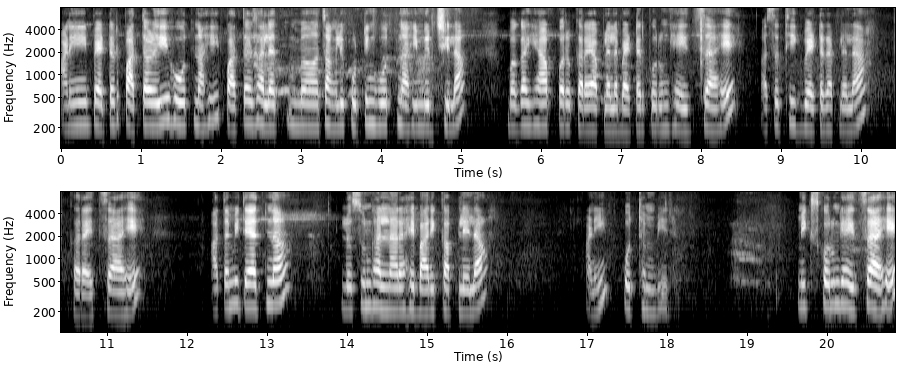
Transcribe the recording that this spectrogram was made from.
आणि बॅटर पातळही होत नाही. पातळ झाल्यात चांगली कोटिंग होत नाही मिरचीला. बघा ह्या प्रकारे आपल्याला बॅटर करून घ्यायचं आहे. असं थिक बॅटर आपल्याला करायचं आहे. आता मी त्यातनं लसूण घालणार आहे बारीक कापलेला आणि कोथिंबीर मिक्स करून घ्यायचं आहे.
